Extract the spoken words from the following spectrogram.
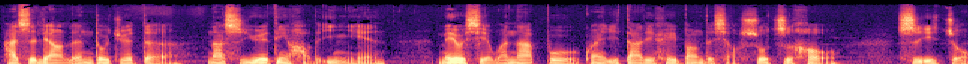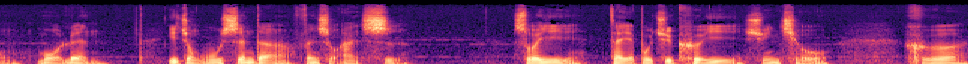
还是两人都觉得那是约定好的一年没有写完那部关于意大利黑帮的小说之后，是一种默认，一种无声的分手暗示，所以再也不去刻意寻求和。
